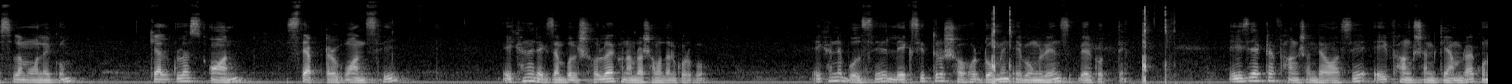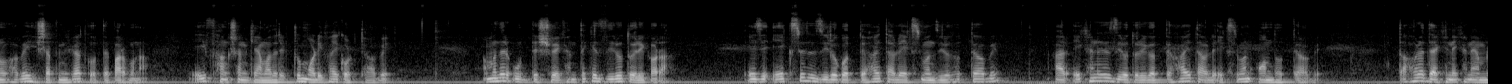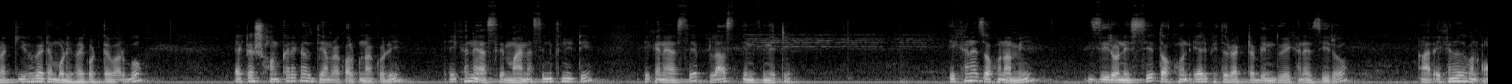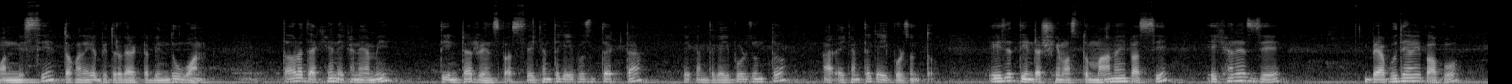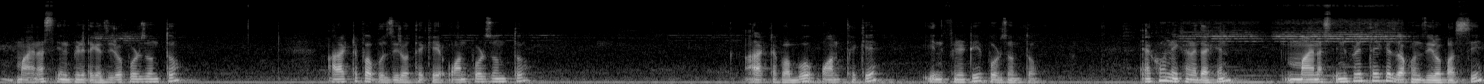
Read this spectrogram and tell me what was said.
আসসালামু আলাইকুম। Calculus on chapter one C. এখানের এক্সাম্পল ষোলো এখন আমরা সমাধান করব। এখানে বলছে লেখচিত্র সহ ডোমেন এবং রেঞ্জ বের করতে। এই যে একটা ফাংশন দেওয়া আছে, এই ফাংশনকে আমরা কোনোভাবেই হিসাব নিকাশ করতে পারব না। এই ফাংশনকে আমাদের একটু মডিফাই করতে হবে। আমাদের উদ্দেশ্য এখান থেকে জিরো তৈরি করা। এই যে এক্সে যদি জিরো করতে হয়, তাহলে এক্স মান জিরো ধরতে হবে। আর এখানে যদি জিরো তৈরি করতে হয়, তাহলে এক্স মান অন ধরতে হবে। তাহলে দেখেন এখানে আমরা কীভাবে এটা মডিফাই করতে পারব। একটা সংখ্যা রেখা যদি আমরা কল্পনা করি, এখানে আছে মাইনাস ইনফিনিটি এখানে আছে প্লাস ইনফিনিটি এখানে যখন আমি জিরো নিচ্ছি, তখন এর ভিতরে একটা বিন্দু এখানে জিরো আর এখানে যখন অন নিচ্ছি, তখন এর ভিতরে একটা বিন্দু ওয়ান তাহলে দেখেন এখানে আমি তিনটা রেঞ্জ পাচ্ছি। এখান থেকে এই পর্যন্ত একটা, এখান থেকে এই পর্যন্ত, আর এখান থেকে এই পর্যন্ত। এই যে তিনটা সীমাস্ত মান আমি পাচ্ছি, এখানে যে ব্যবধি আমি পাবো মাইনাস ইনফিনিটি থেকে জিরো পর্যন্ত। আর একটা পাবো জিরো থেকে ওয়ান পর্যন্ত। আর একটা পাবো ওয়ান থেকে ইনফিনিটি পর্যন্ত। এখন এখানে দেখেন, মাইনাস ইনফিনিটি থেকে যখন জিরো পাচ্ছি,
